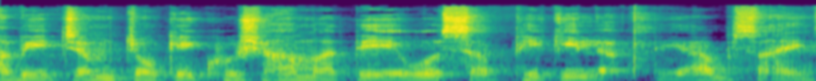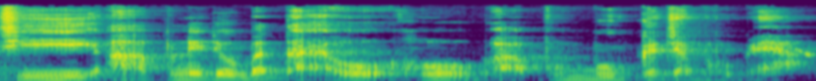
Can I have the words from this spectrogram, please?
अभी चमचों की खुशामत है वो सब फीकी लगती है। अब साईं जी आपने जो बताया, वो हो बापू गजब हो गया।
